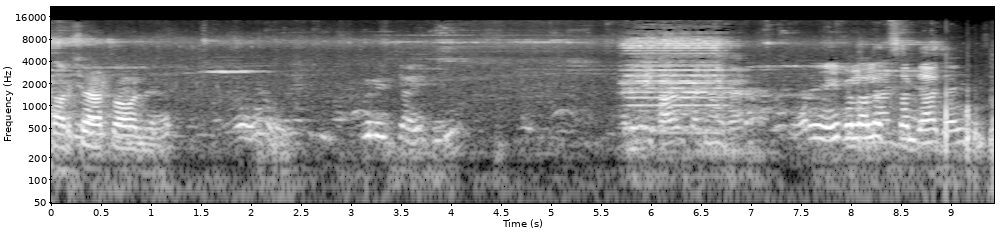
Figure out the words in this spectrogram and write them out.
साढ़े चार पावर में है। अरे यही बोला समझा जाए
